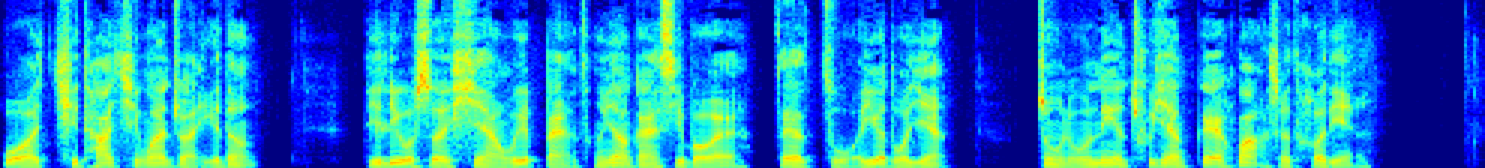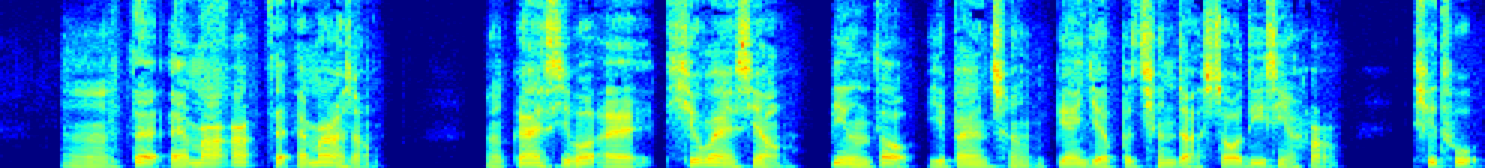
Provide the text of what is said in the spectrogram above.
或其他器官转移等。第六是显微板层样肝细胞癌，在左叶多见，肿瘤内出现钙化是特点。嗯，在 M 二在 M 二上，嗯，肝细胞癌 T1 项病灶一般呈边界不清的稍低信号，T two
